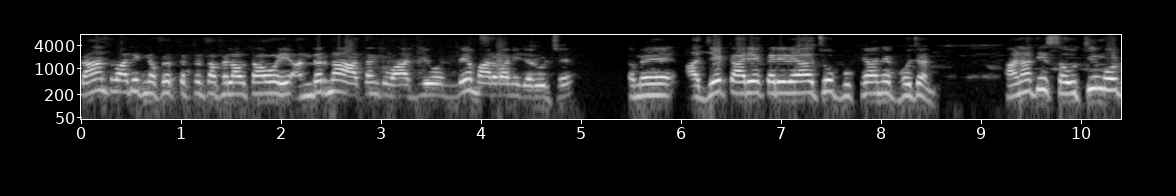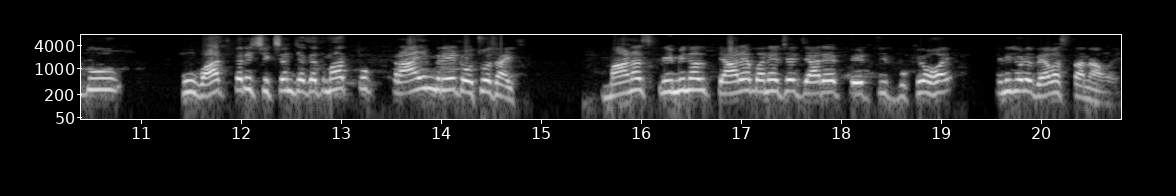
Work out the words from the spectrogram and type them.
પ્રાંતવાદિક નફરત કટ્ટરતા ફેલાવતા હોય એ અંદરના આતંકવાદીઓને મારવાની જરૂર છે. તમે આ જે કાર્ય કરી રહ્યા છો, ભૂખ્યા અને ભોજન, આનાથી સૌથી મોટું હું વાત કરીશ શિક્ષણ જગતમાં, તો ક્રાઇમ રેટ ઓછો થાય છે. માણસ ક્રિમિનલ ત્યારે બને છે જ્યારે પેટથી ભૂખ્યો હોય, એની જોડે વ્યવસ્થા ના હોય.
